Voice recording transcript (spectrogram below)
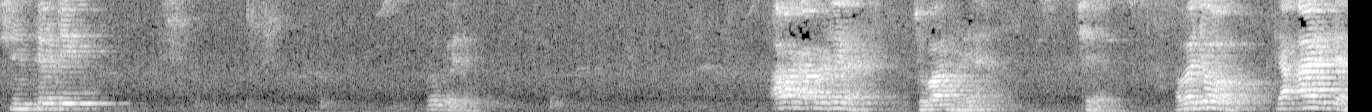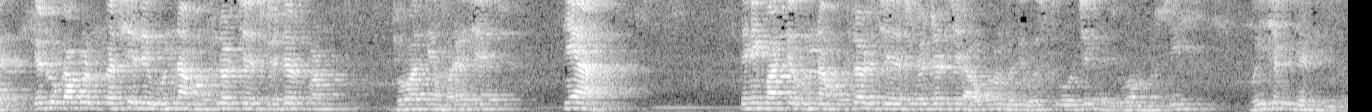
સિન્થેટિક વગેરે આવા કાપડ છે, જોવા મળે છે. હવે જો કે આ રીતે કેટલું કાપડ પછી ઊનના મફલર છે સ્વેટર પણ જોવા ત્યાં મળે છે. ત્યાં તેની પાસે ઊનના મફલર છે, સ્વેટર છે, આવું પણ બધી વસ્તુઓ છે તે જોવા મળતી હોય છે વિદ્યાર્થી મિત્રો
